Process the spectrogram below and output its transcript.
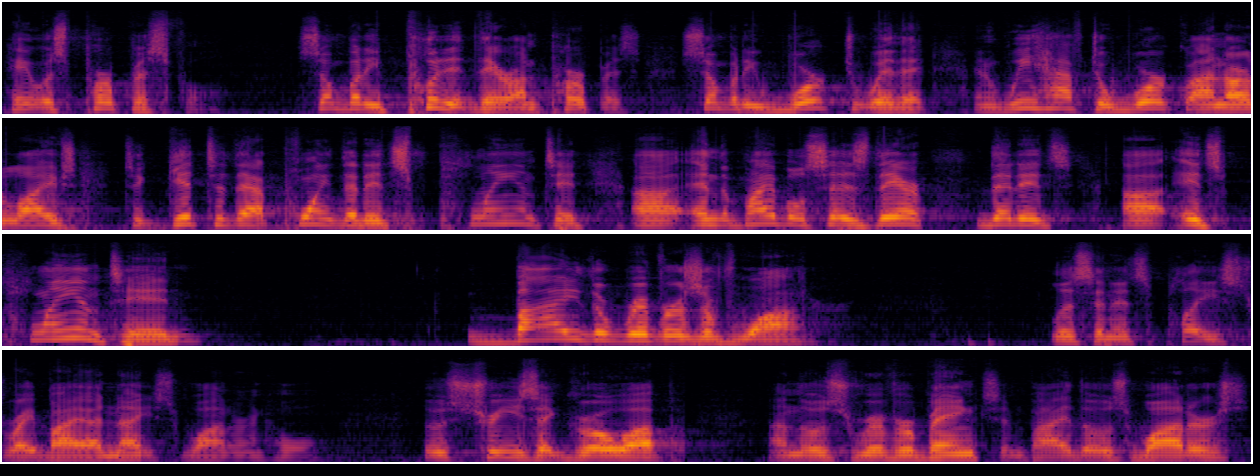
Hey, it was purposeful. Somebody put it there on purpose. Somebody worked with it. And we have to work on our lives to get to that point that it's planted. Uh, and the Bible says there that it's, uh, it's planted by the rivers of water. Listen, it's placed right by a nice watering hole. Those trees that grow up on those river banks and by those waters,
